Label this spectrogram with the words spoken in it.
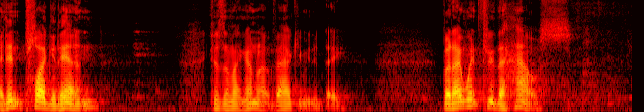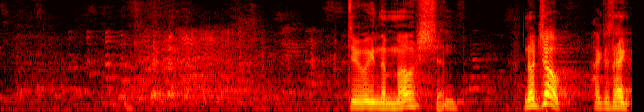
I didn't plug it in because I'm like, I'm not vacuuming today. But I went through the house doing the motion. No joke. I just like,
